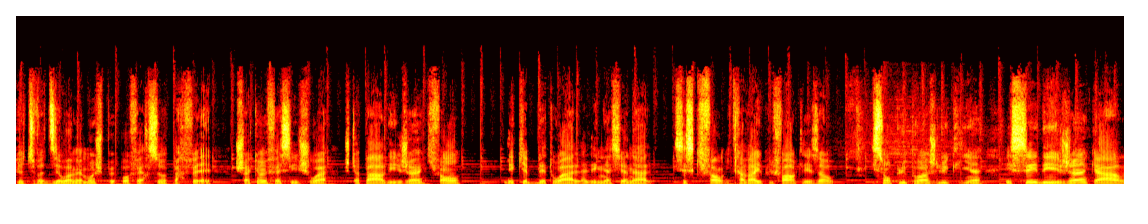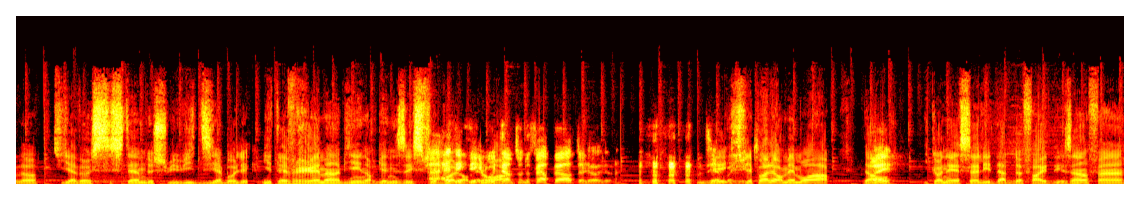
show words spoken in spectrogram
Là, tu vas te dire, ouais, mais moi, je peux pas faire ça. Parfait. Chacun fait ses choix. Je te parle des gens qui font l'équipe d'étoiles, la Ligue nationale. C'est ce qu'ils font. Ils travaillent plus fort que les autres. Ils sont plus proches du client. Et c'est des gens, Carl, là, qui avaient un système de suivi diabolique. Ils étaient vraiment bien organisés. Ils se fiaient pas à leur mémoire. Termes, tu vas nous faire peur, là. là. Ils se fiaient pas à leur mémoire. Donc, il connaissait les dates de fête des enfants.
